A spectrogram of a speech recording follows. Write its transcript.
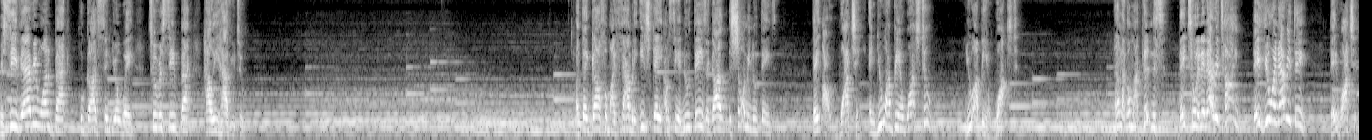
Receive everyone back who God sent your way to receive back how he have you to. I thank God for my family. Each day I'm seeing new things and God is showing me new things. They are watching, and you are being watched too. You are being watched. And I'm like, oh my goodness, they tuning in every time. They viewing everything. They watching.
